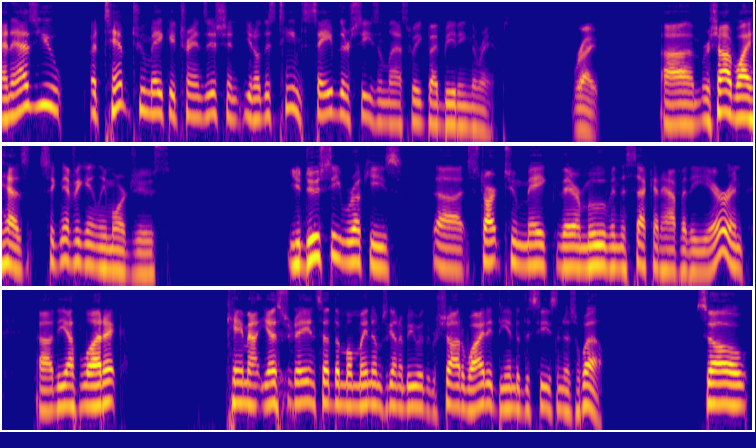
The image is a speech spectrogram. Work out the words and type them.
And as you attempt to make a transition, you know, this team saved their season last week by beating the Rams. right. Um, Rachaad White has significantly more juice. You do see rookies uh, start to make their move in the second half of the year, and uh, the Athletic came out yesterday and said the momentum's going to be with Rachaad White at the end of the season as well. So,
